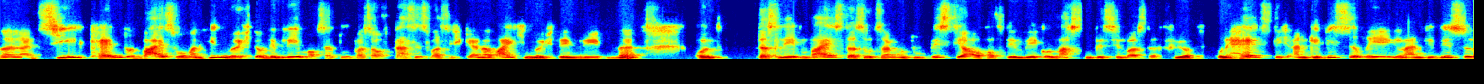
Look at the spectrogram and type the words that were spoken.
ein Ziel kennt und weiß, wo man hin möchte und im Leben auch sagt, du, pass auf, das ist, was ich gerne erreichen möchte im Leben. Ne? Und das Leben weiß das sozusagen und du bist ja auch auf dem Weg und machst ein bisschen was dafür und hältst dich an gewisse Regeln, an gewisse,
